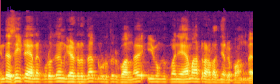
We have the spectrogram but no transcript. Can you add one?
இந்த சீட்டை எனக்கு கொடுங்கன்னு கேட்டிருந்தா கொடுத்துருப்பாங்க. இவங்க கொஞ்சம் ஏமாற்றம் அடைஞ்சிருப்பாங்க.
